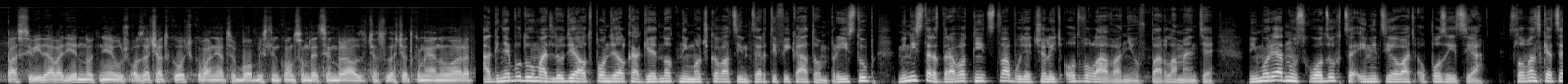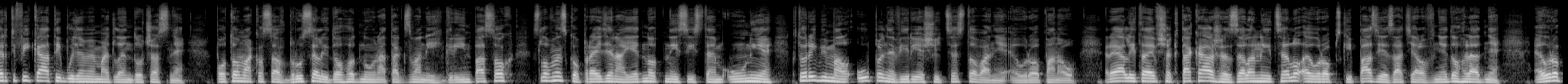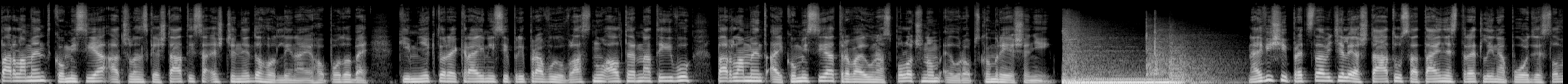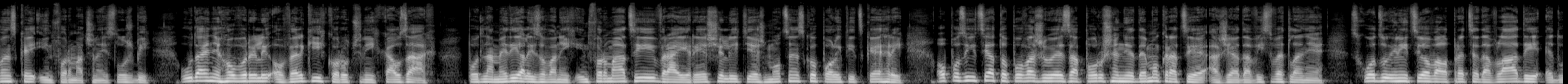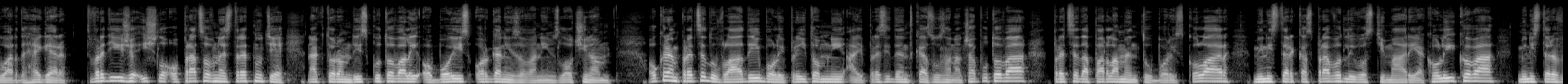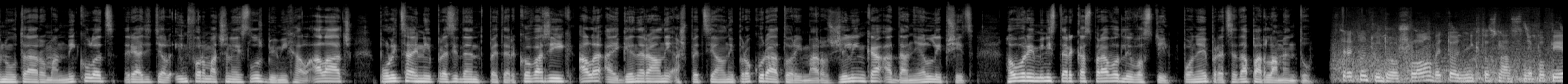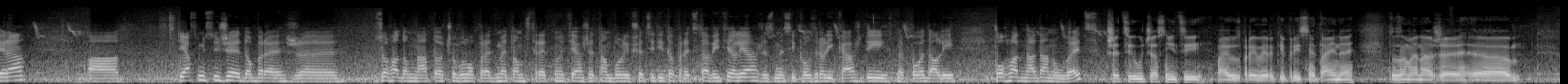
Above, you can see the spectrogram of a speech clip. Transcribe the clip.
pasy vydávať jednotne už od začiatku očkovania, to bolo myslím koncom decembra, od času začiatkom januára. Ak nebudú mať ľudia od pondelka k jednotným očkovacím certifikátom prístup, minister zdravotníctva bude čeliť odvolávaniu v parlamente. Mimoriadnú schôdzu chce iniciovať opozícia. Slovenské certifikáty budeme mať len dočasne. Potom, ako sa v Bruseli dohodnú na tzv. green passoch, Slovensko prejde na jednotný systém únie, ktorý by mal úplne vyriešiť cestovanie Európanov. Realita je však taká, že zelený celoeurópsky pas je zatiaľ v nedohľadne. Europarlament, komisia a členské štáty sa ešte nedohodli na jeho podobe. Kým niektoré krajiny si pripravujú vlastnú alternatívu, parlament aj komisia trvajú na spoločnom európskom riešení. Najvyšší predstavitelia štátu sa tajne stretli na pôde Slovenskej informačnej služby. Údajne hovorili o veľkých korupčných kauzách. Podľa medializovaných informácií vraj riešili tiež mocensko-politické hry. Opozícia to považuje za porušenie demokracie a žiada vysvetlenie. Schôdzu inicioval predseda vlády Eduard Heger. Tvrdí, že išlo o pracovné stretnutie, na ktorom diskutovali o boji s organizovaným zločinom. Okrem predsedu vlády boli prítomní aj prezidentka Zuzana Čaputová, predseda parlamentu parlamentu Boris Kolár, ministerka spravodlivosti Mária Kolíková, minister vnútra Roman Mikulec, riaditeľ informačnej služby Michal Aláč, policajný prezident Peter Kovařík, ale aj generálny a špeciálny prokurátori Maroš Žilinka a Daniel Lipšic. Hovorí ministerka spravodlivosti, po nej predseda parlamentu. Stretnutiu došlo, veď to nikto z nás nepopiera. A ja si myslím, že je dobré, že Zohľadom na to, čo bolo predmetom stretnutia, že tam boli všetci títo predstavitelia, že sme si pozreli každý, sme povedali pohľad na danú vec. Všetci účastníci majú previerky prísne tajné. To znamená, že e,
